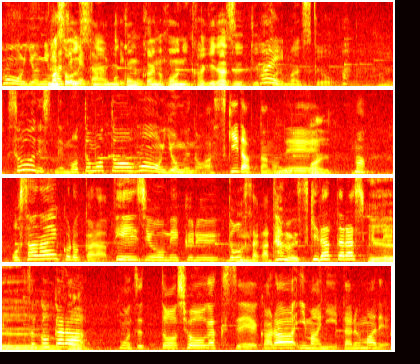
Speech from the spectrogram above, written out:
本を読みまあそう始めですね、まあ、たきっかけ今回の本に限らずっていうところもですけど、あそうですね。もともと本を読むのは好きだったので、はい。まあ、幼い頃からページをめくる動作が多分好きだったらしくて、へー。そこからはもうずっと小学生から今に至るまで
